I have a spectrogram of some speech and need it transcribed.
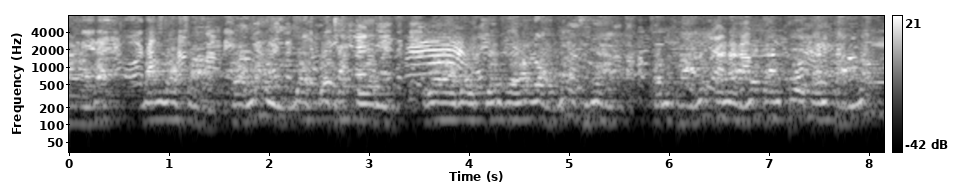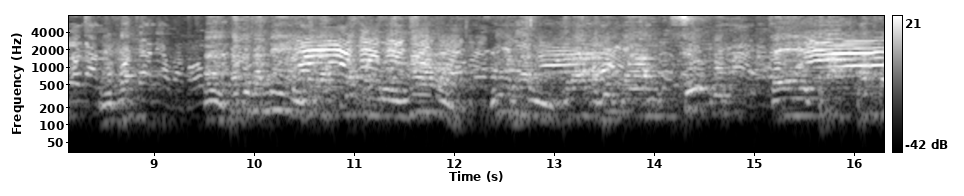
่าบางรักษาของมันยอดเยี่ยมชัดเจนรอโดยเขียนแต่ว่าหน่อยไม่สัญญาสำคัญในขนาดในการตีการต่ำเนาะนะครับอ่าปัจจุบันนี้นะครับรัฐมนตรีเฮามีท่านพระอธิการสุริตเตชะพัฒโต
